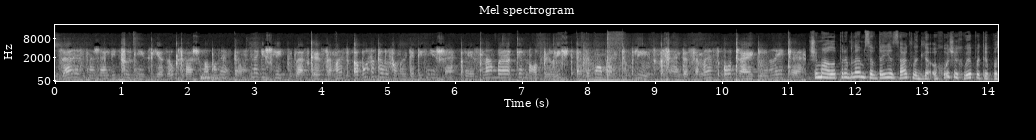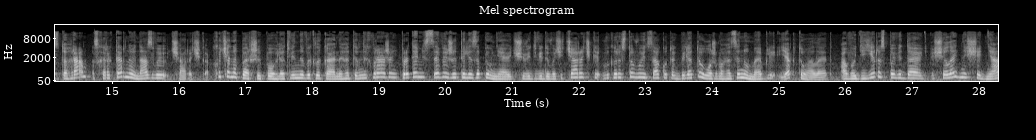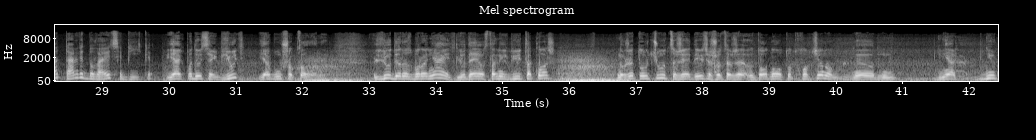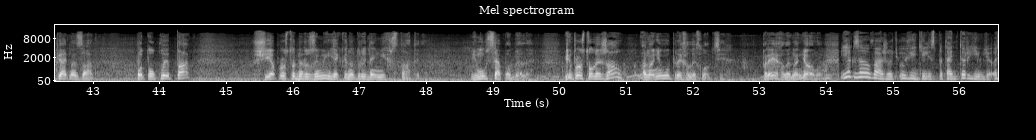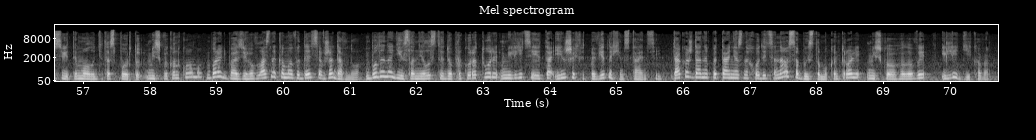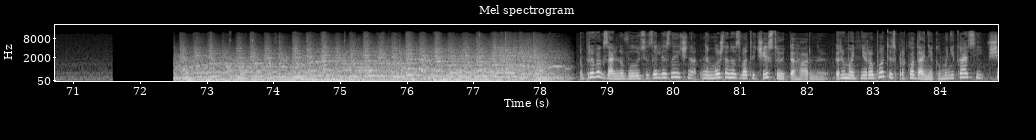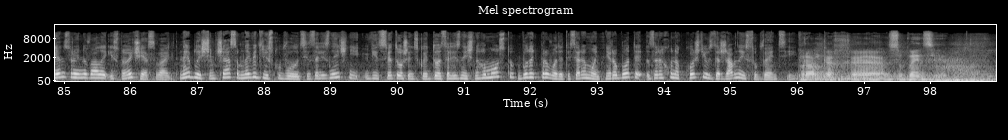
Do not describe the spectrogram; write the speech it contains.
Зараз, на жаль, відсутній зв'язок з вашим абонентом. Надішліть, будь ласка, смс або зателефонуйте пізніше. This number cannot be reached at the moment. Please send SMS or try again later. Чимало проблем завдає заклад для охочих випити по 100 грам з характерною назвою чарочка. Хоча на перший погляд він не викликає негативних вражень, проте місцеві жителі запевняють, що відвідувачі чарочки використовують закуток біля того ж магазину меблі, як туалет. А водії розповідають, що ледь не щодня там відбуваються бійки. Я як подивився, як б'ють, я був шокований. Люди розбороняють, людей останніх б'ють також. Ну вже товчу, це вже я дивлюся, що це вже до одного тут хлопчину е, дня, днів п'ять назад потовкли так, що я просто не розумію, як він на другий день міг встати. Йому все побили. Він просто лежав, а на ньому приїхали хлопці. Приїхали на ньому. Як зауважують у відділі з питань торгівлі, освіти, молоді та спорту міськвиконкому, боротьба з його власниками ведеться вже давно. Були надіслані листи до прокуратури, міліції та інших відповідних інстанцій. Також дане питання знаходиться на особистому контролі міського голови Іллі Дікова. Привокзальну вулицю Залізнична не можна назвати чистою та гарною. Ремонтні роботи з прокладання комунікацій вщент зруйнували існуючий асфальт. Найближчим часом на відрізку вулиці Залізничній від Святошинської до Залізничного мосту будуть проводитися ремонтні роботи за рахунок коштів з державної субвенції. В рамках е, субвенції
